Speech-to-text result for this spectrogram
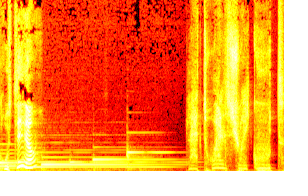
Croustille, hein? La toile sur écoute.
